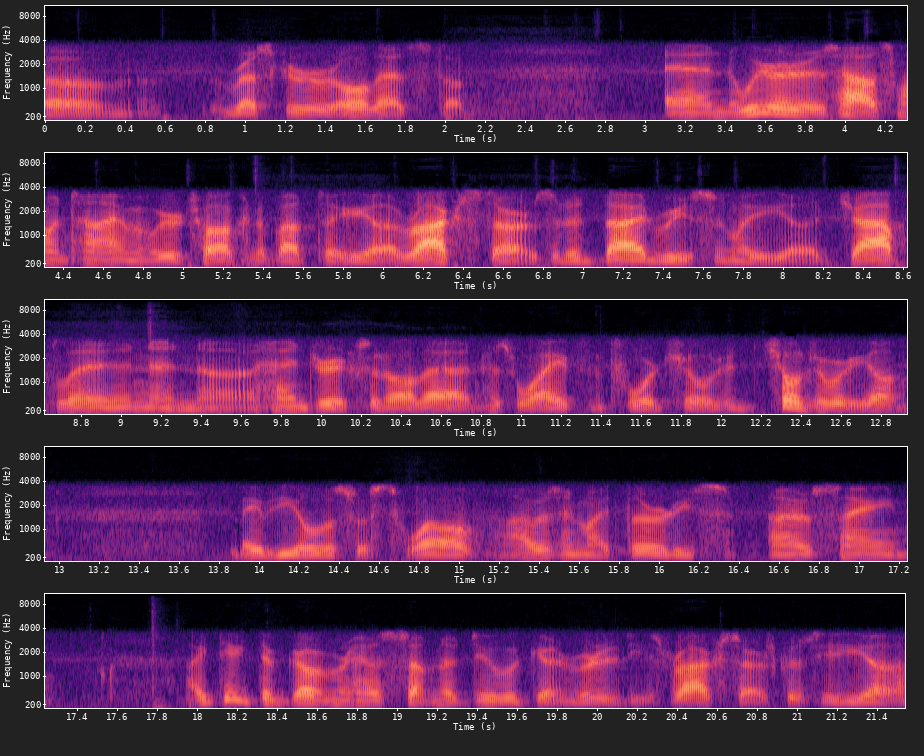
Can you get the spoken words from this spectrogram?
um, rescue, all that stuff. And we were at his house one time, and we were talking about the uh, rock stars that had died recently, uh, Joplin and uh, Hendrix and all that, and his wife and four children. The children were young. Maybe the oldest was 12. I was in my 30s. I was saying, I think the government has something to do with getting rid of these rock stars because the, uh,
